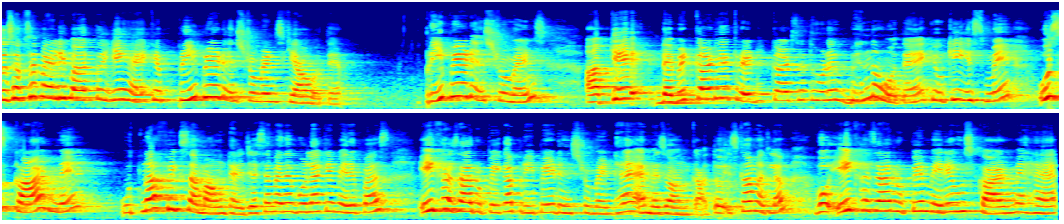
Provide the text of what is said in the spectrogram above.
तो सबसे पहली बात तो ये है कि प्रीपेड इंस्ट्रूमेंट्स क्या होते हैं? प्रीपेड इंस्ट्रूमेंट्स आपके डेबिट कार्ड या क्रेडिट कार्ड से थोड़े भिन्न होते हैं, क्योंकि इसमें उस कार्ड में उतना फिक्स अमाउंट है। जैसे मैंने बोला कि मेरे पास एक हज़ार रुपये का प्रीपेड इंस्ट्रूमेंट है अमेज़ॉन का तो इसका मतलब वो एक हज़ार रुपये मेरे उस कार्ड में है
